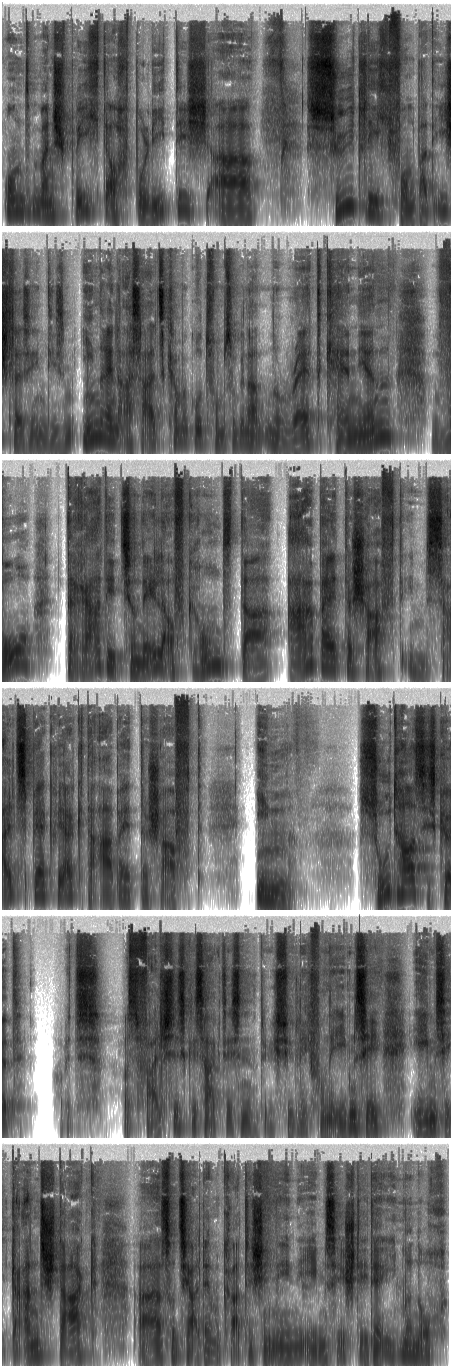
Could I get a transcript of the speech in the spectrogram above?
Und man spricht auch politisch äh, südlich von Bad Ischl, also in diesem inneren Salzkammergut vom sogenannten Red Canyon, wo traditionell aufgrund der Arbeiterschaft im Salzbergwerk, der Arbeiterschaft im Sudhaus, es gehört, habe jetzt was Falsches gesagt, das ist natürlich südlich von Ebensee. Ebensee ganz stark äh, sozialdemokratisch. In, in Ebensee steht ja immer noch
